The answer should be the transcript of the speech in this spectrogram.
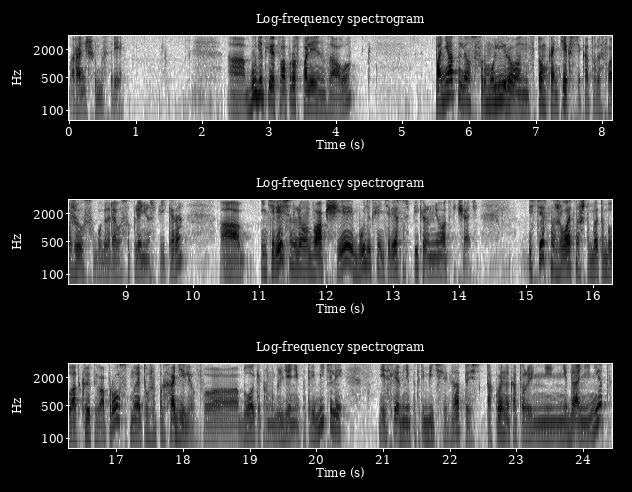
раньше и быстрее. Э, будет ли этот вопрос полезен залу? Понятно ли он сформулирован в том контексте, который сложился благодаря выступлению спикера? Э, интересен ли он вообще и будет ли интересно спикеру на него отвечать? Естественно, желательно, чтобы это был открытый вопрос. Мы это уже проходили в э, блоке про наблюдение потребителей, исследование потребителей, да, то есть такой, на который ни, ни да, ни нет,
